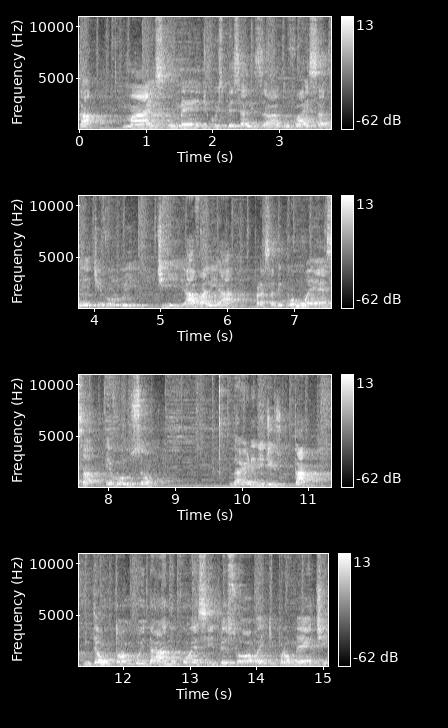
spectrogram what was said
tá? Mas o médico especializado vai saber te evoluir, te avaliar para saber como é essa evolução da hernia de disco, tá? Então tome cuidado com esse pessoal aí que promete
